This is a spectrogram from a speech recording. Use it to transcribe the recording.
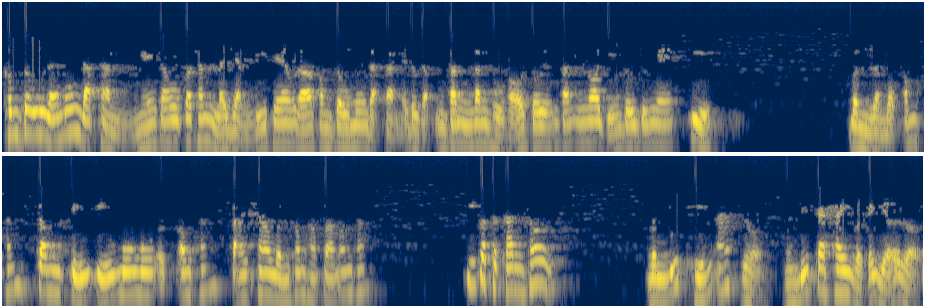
Không tu lại muốn đạt thành, nghe câu có thanh lại dành đi theo đó. Không tu muốn đạt thành để tôi gặp ông thanh thanh phù hộ tôi. Ông thanh nói chuyện tôi tôi nghe. Gì? Mình là một ông thánh, trong triệu triệu muôn muôn ức ông thánh. Tại sao mình không học làm ông thánh? Chỉ có thực hành thôi. Mình biết thiện ác rồi, mình biết cái hay và cái dở rồi.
